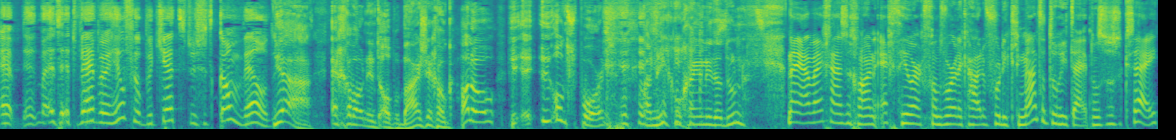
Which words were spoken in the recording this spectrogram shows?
Eh, het, het- we hebben heel veel budget, dus het kan wel. Dus Ja, en gewoon in het openbaar zeggen ook... hallo, u, u ontspoort. Aniek, hoe gaan jullie dat doen? Nou ja, wij gaan ze gewoon echt heel erg verantwoordelijk houden voor die klimaatautoriteit. Want zoals ik zei,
